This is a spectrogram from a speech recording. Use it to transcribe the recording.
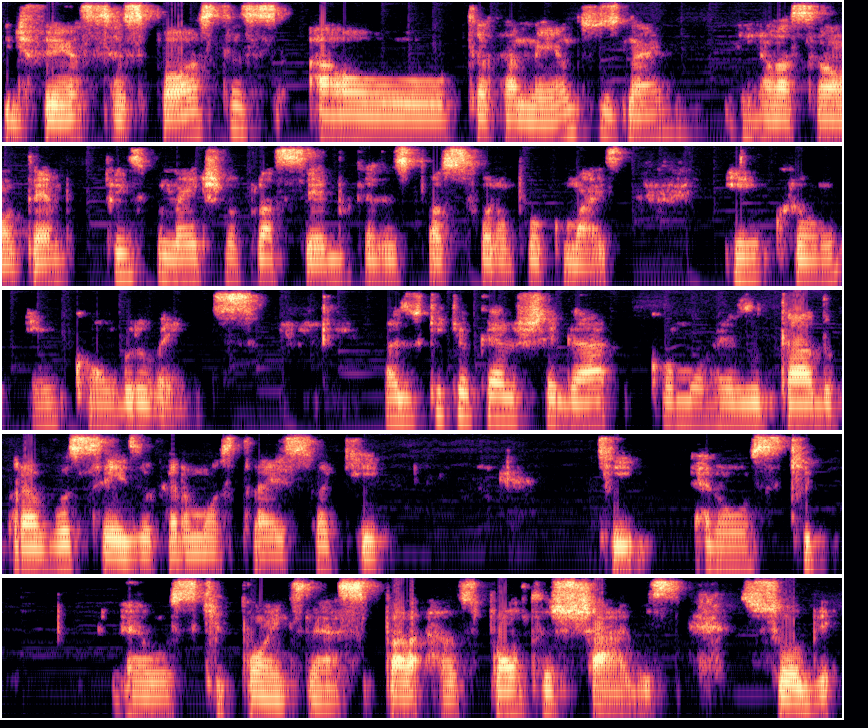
e diferentes respostas ao tratamentos, né, em relação ao tempo, principalmente no placebo, que as respostas foram um pouco mais incongruentes. Mas o que, que eu quero chegar como resultado para vocês? Eu quero mostrar isso aqui, que eram os key, é, os key points, né, as, os pontos chaves sobre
